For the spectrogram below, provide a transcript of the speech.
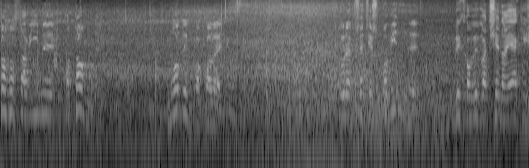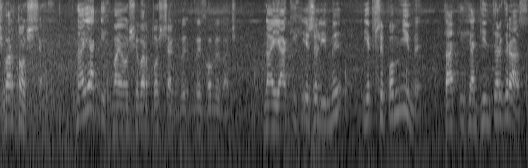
Co zostawimy potomnym, młodym pokoleniom, które przecież powinny wychowywać się na jakichś wartościach. Na jakich mają się wartościach wy wychowywać? Na jakich, jeżeli my nie przypomnimy, takich jak Ginter Grass.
